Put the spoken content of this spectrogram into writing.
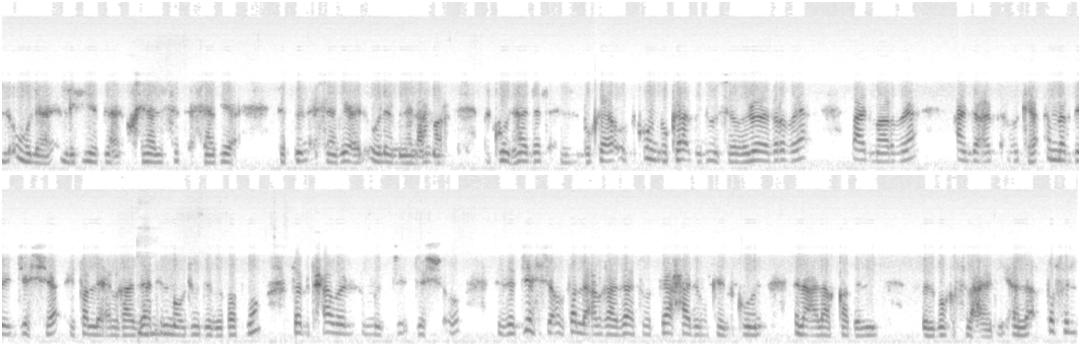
الأولى اللي هي خلال الست أسابيع الثمان اسابيع الأولى من العمر. بيكون هذا البكاء وبيكون بكاء بدون سبب. الولد رضع بعد ما رضع عنده بكاء. أما بده يتجشأ يطلع الغازات الموجودة ببطنه فبتحاول الام تجشأه. إذا تجشأ وطلع الغازات وارتاح هذا ممكن تكون لها علاقة بالمغص العادي. هلأ الطفل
